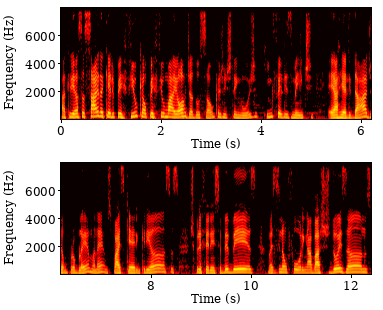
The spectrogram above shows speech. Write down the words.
a criança sai daquele perfil, que é o perfil maior de adoção que a gente tem hoje, que infelizmente é a realidade, é um problema, né? Os pais querem crianças, de preferência bebês, mas se não forem abaixo de dois anos,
